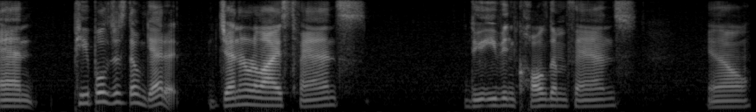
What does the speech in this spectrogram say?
And people just don't get it. Generalized fans do you even call them fans? You know,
